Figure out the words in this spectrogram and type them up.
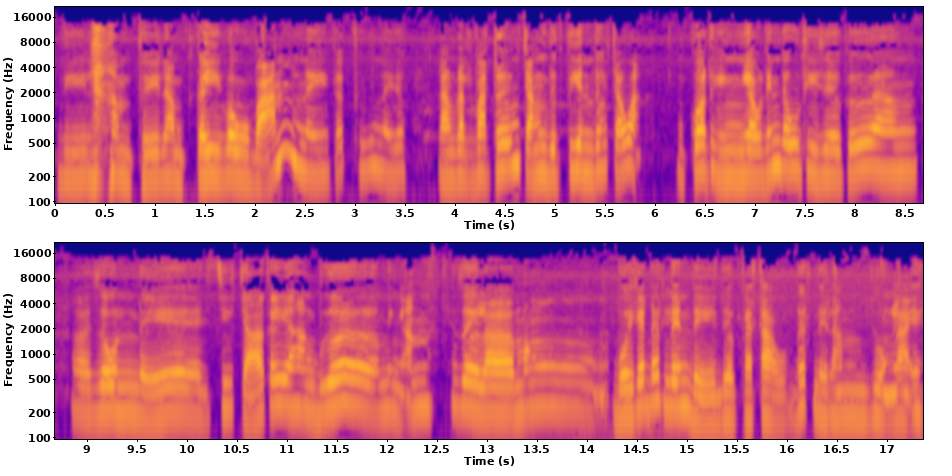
đi làm thuê làm cây bầu bán này các thứ này đâu, làm lặt vặt thôi chẳng được tiền đâu cháu ạ. Có thì nghèo đến đâu thì giờ cứ à, à, dồn để chi trả cái hàng bữa mình ăn. Giờ là mong bồi cái đất lên để được cải tạo đất để làm ruộng lại.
